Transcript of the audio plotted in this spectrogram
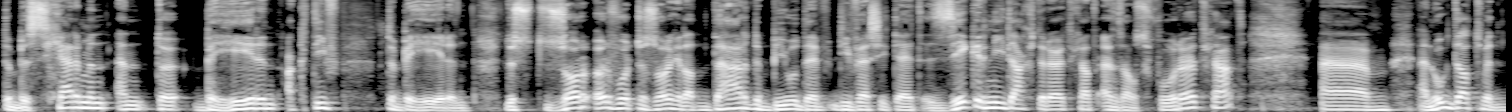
te beschermen en te beheren, actief te beheren. Dus ervoor te zorgen dat daar de biodiversiteit zeker niet achteruit gaat en zelfs vooruit gaat. Um, en ook dat we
